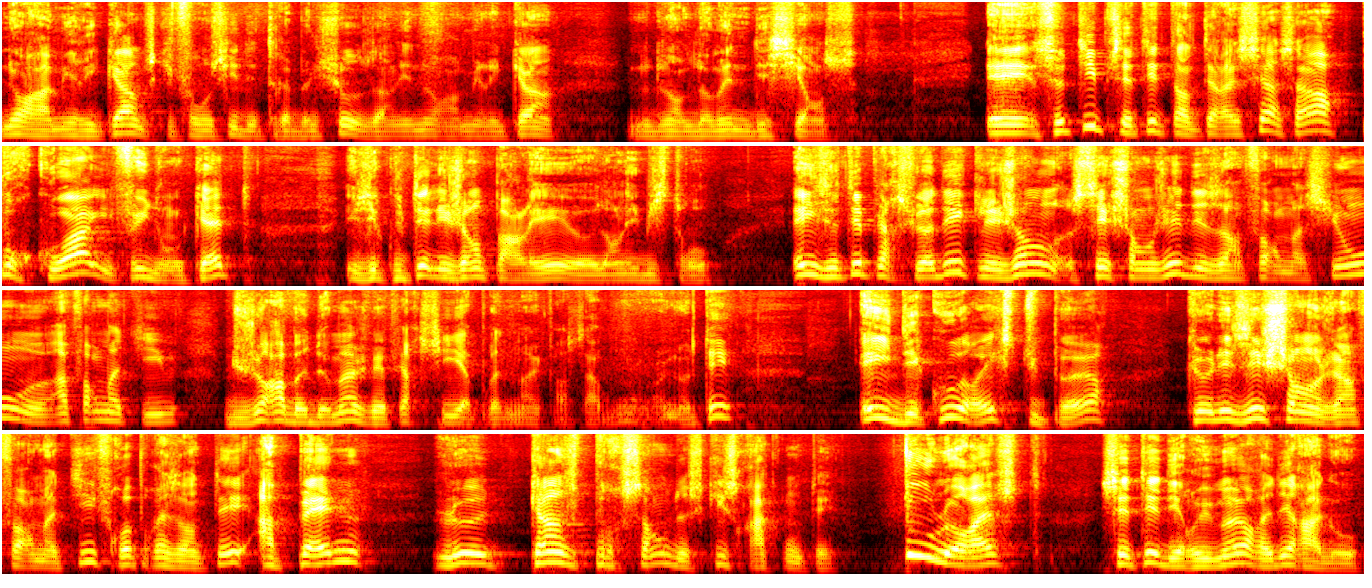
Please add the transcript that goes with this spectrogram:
nord-américains, parce qu'ils font aussi des très belles choses, hein, les nord-américains, dans le domaine des sciences. Et ce type s'était intéressé à savoir pourquoi, il fait une enquête, ils écoutaient les gens parler euh, dans les bistrots. Et ils étaient persuadés que les gens s'échangeaient des informations euh, informatives. Du genre, ah ben demain je vais faire ci, après-demain je vais faire ça. Bon, on va noter. Et ils découvrent avec stupeur que les échanges informatifs représentaient à peine le 15% de ce qui se racontait. Tout le reste, c'était des rumeurs et des ragots.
